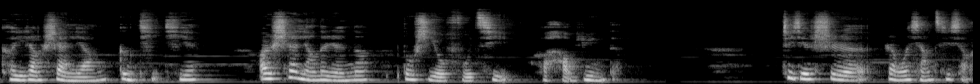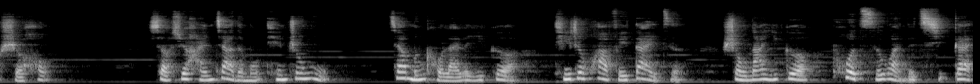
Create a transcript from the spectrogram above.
可以让善良更体贴，而善良的人呢，都是有福气和好运的。这件事让我想起小时候，小学寒假的某天中午，家门口来了一个提着化肥袋子、手拿一个破瓷碗的乞丐。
